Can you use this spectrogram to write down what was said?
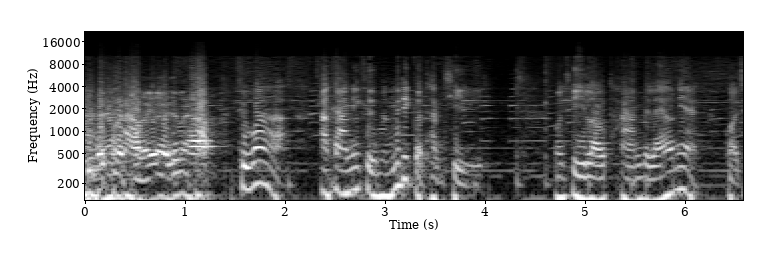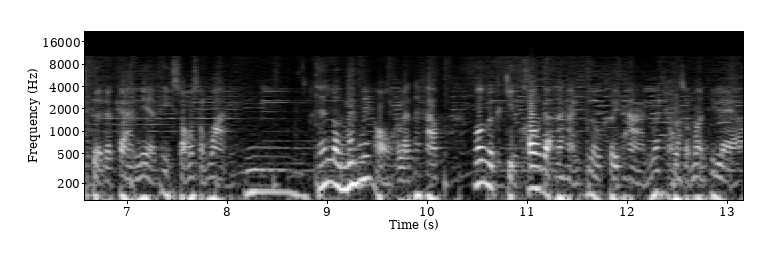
คือไม่เปิดเผยเลยใช่ไหมครับ คือว่า อาการนี้คือมันไม่ได้เกิดทันทีบางทีเราทานไปแล้วเนี่ยกว่าจะเกิดอาการเนี่ยอีกสองสามวันฉะนั้นเรานึกไม่ออกแล้วนะครับ ว่ามันเกี่ยวข้องกับอาหารที่เราเคยทานเมื่อสองสามวันที่แล้ว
